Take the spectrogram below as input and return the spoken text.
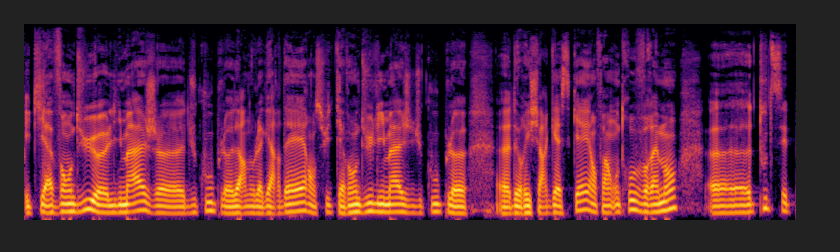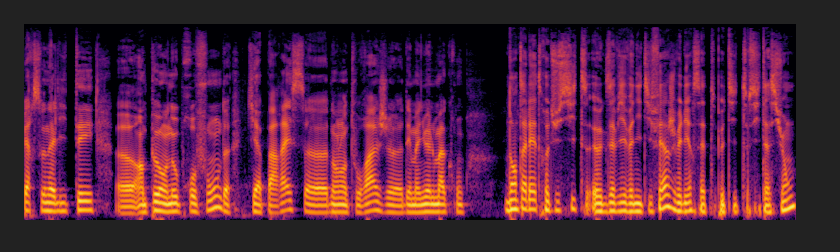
et qui a vendu euh, l'image euh, du couple d'Arnaud Lagardère, ensuite qui a vendu l'image du couple euh, de Richard Gasquet. Enfin, on trouve vraiment toutes ces personnalités un peu en eau profonde qui apparaissent dans l'entourage d'Emmanuel Macron. Dans ta lettre, tu cites Xavier Vanity Fair. Je vais lire cette petite citation.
